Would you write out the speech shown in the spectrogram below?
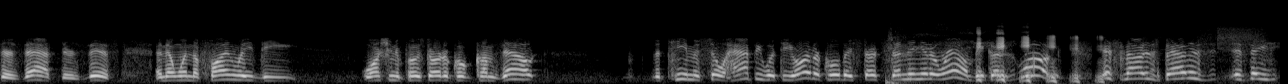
there's that, there's this, and then when the finally the Washington Post article comes out, the team is so happy with the article, they start sending it around because look, it's not as bad as, as they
